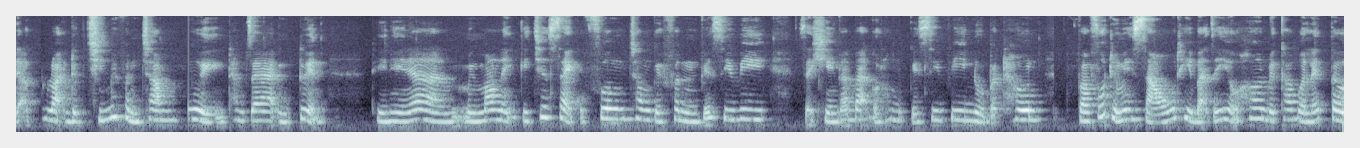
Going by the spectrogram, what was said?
đã loại được 90% người tham gia ứng tuyển. Thì thế là mình mong là những cái chia sẻ của Phương trong cái phần viết CV sẽ khiến các bạn có một cái CV nổi bật hơn vào phút thứ 16 thì bạn sẽ hiểu hơn về cover letter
